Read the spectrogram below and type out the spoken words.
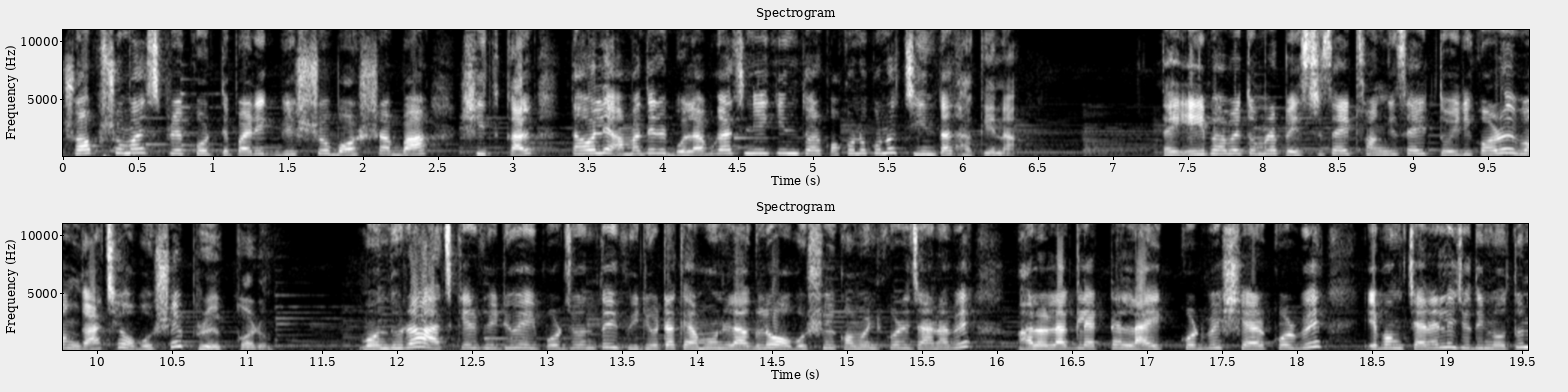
সব সময় স্প্রে করতে পারি, গ্রীষ্ম, বর্ষা বা শীতকাল, তাহলে আমাদের গোলাপ গাছ নিয়ে কিন্তু আর কখনো কোনো চিন্তা থাকে না। তাই এইভাবে তোমরা পেস্টিসাইড ফাঙ্গিসাইড তৈরি করো এবং গাছে অবশ্যই প্রয়োগ করো। বন্ধুরা, আজকের ভিডিও এই পর্যন্তই। ভিডিওটা কেমন লাগল অবশ্যই কমেন্ট করে জানাবে। ভালো লাগলে একটা লাইক করবে শেয়ার করবে এবং চ্যানেলে যদি নতুন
